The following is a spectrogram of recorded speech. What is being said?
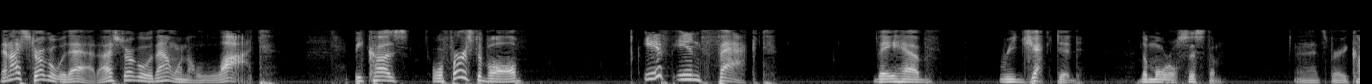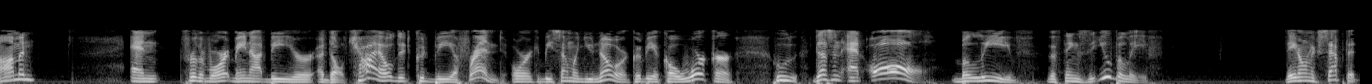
and I struggle with that. I struggle with that one a lot. Because, well, first of all, if in fact they have rejected the moral system, and that's very common, and furthermore, it may not be your adult child. It could be a friend, or it could be someone you know, or it could be a coworker who doesn't at all believe the things that you believe. They don't accept it.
